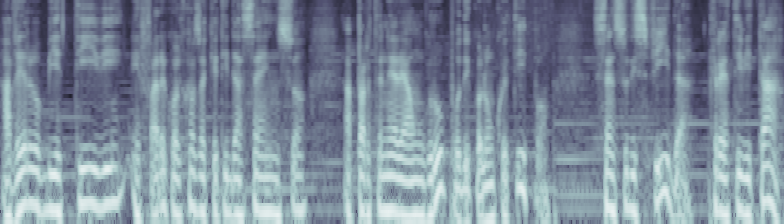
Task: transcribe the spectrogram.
avere obiettivi e fare qualcosa che ti dà senso, appartenere a un gruppo di qualunque tipo, senso di sfida, creatività,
